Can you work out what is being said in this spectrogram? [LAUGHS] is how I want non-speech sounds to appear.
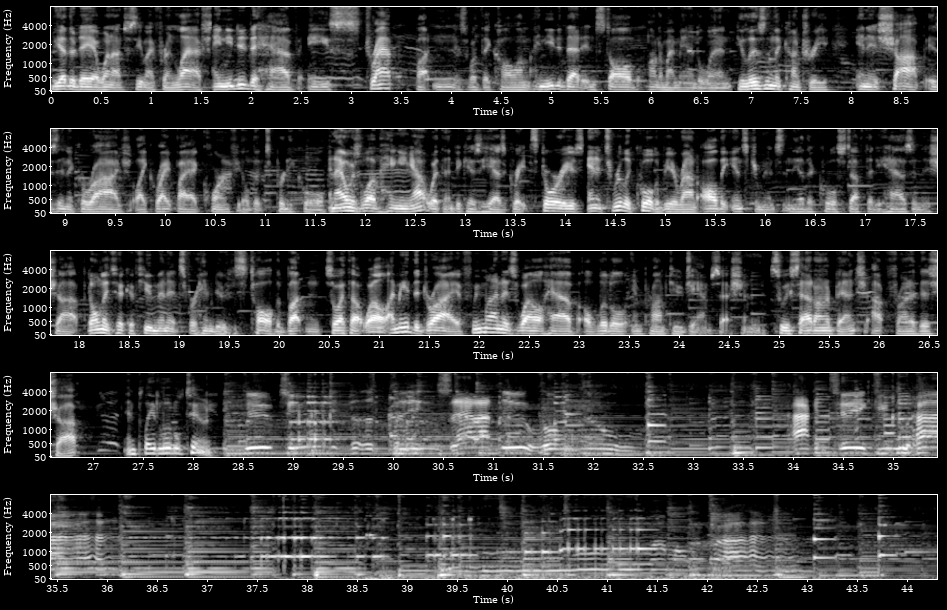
The other day I went out to see my friend Lash. I needed to have a strap button, is what they call them. I needed that installed onto my mandolin. He lives in the country and his shop is in a garage, like right by a cornfield. It's pretty cool. And I always love hanging out with him because he has great stories and it's really cool to be around all the instruments and the other cool stuff that he has in his shop. It only took a few minutes for him to [LAUGHS] install the button. So I thought, well, I made the drive. We might as well have a little impromptu jam session. So we sat on a bench out front of his shop and played a little tune do to the things that I do. Oh no, I can take you high. Oh, I'm on fire.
